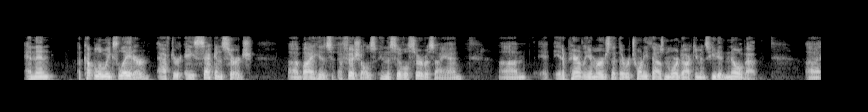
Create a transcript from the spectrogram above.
And then a couple of weeks later, after a second search uh, by his officials in the civil service, I add, um, it, apparently emerged that there were 20,000 more documents he didn't know about. Uh,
